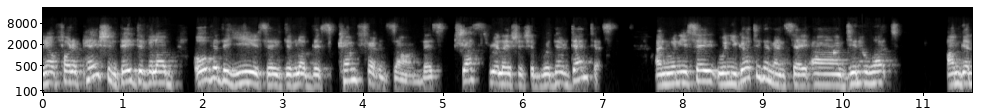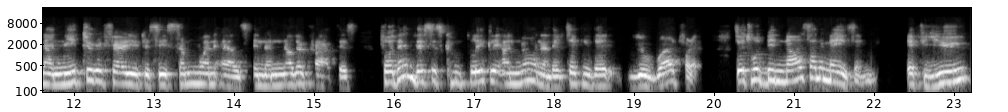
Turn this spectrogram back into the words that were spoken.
You know, for a patient, they develop over the years, they develop this comfort zone, this trust relationship with their dentist. And when you say, when you go to them and say, uh, do you know what? I'm going to need to refer you to see someone else in another practice. For them, this is completely unknown and they're taking the, your word for it. So it would be nice and amazing if you,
